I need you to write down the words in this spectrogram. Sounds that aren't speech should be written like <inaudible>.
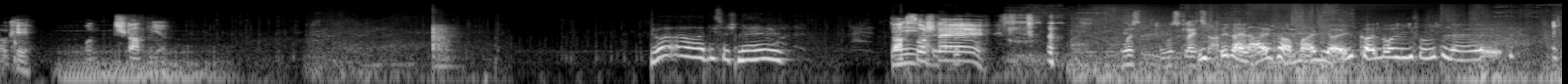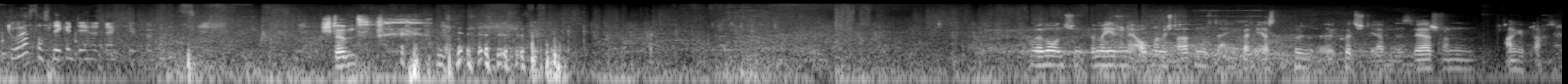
Okay. Und starten wir. Ja, nicht so schnell. Doch Nee, so alles schnell! Du musst, du musst gleich Ich zu bin ein alter Mann, ja, ich kann doch nicht so schnell. Du hast das legendäre Reich hier von uns. Stimmt. <laughs> Wenn wir, uns schon, wenn wir hier schon eine Aufnahme starten, musst du eigentlich beim ersten Pull äh, kurz sterben. Das wäre schon angebracht.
